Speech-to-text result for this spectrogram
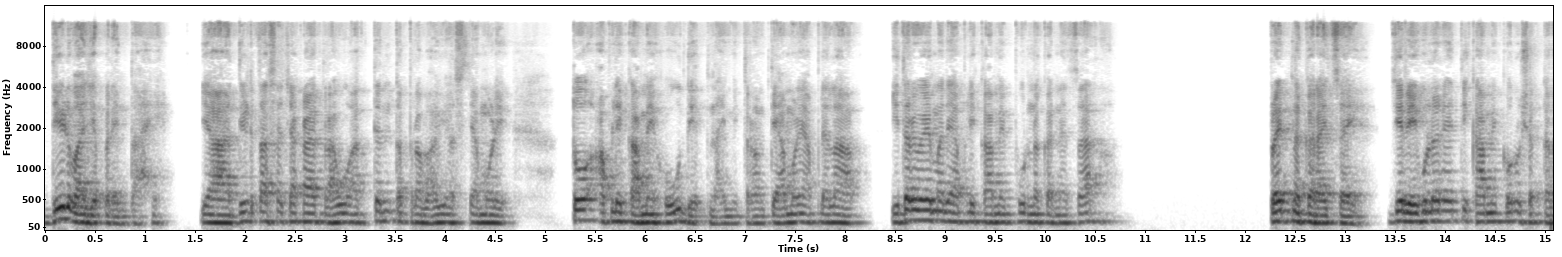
दीड वाजेपर्यंत आहे. या दीड तासाच्या काळात राहू अत्यंत प्रभावी असल्यामुळे तो आपले कामे होऊ देत नाही मित्रांनो. त्यामुळे आपल्याला इतर वेळेमध्ये आपली कामे पूर्ण करण्याचा प्रयत्न करायचा आहे. जे रेग्युलर आहे ती कामे करू शकता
